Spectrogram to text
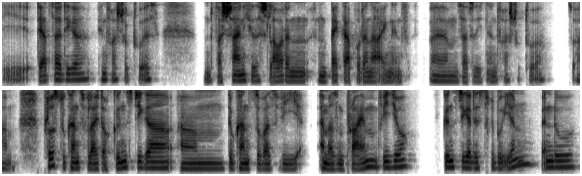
die derzeitige Infrastruktur ist. Und wahrscheinlich ist es schlauer, dann ein Backup oder eine eigene ähm, Satelliteninfrastruktur zu haben. Plus, du kannst vielleicht auch günstiger, ähm, du kannst sowas wie Amazon Prime Video günstiger distribuieren, wenn du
